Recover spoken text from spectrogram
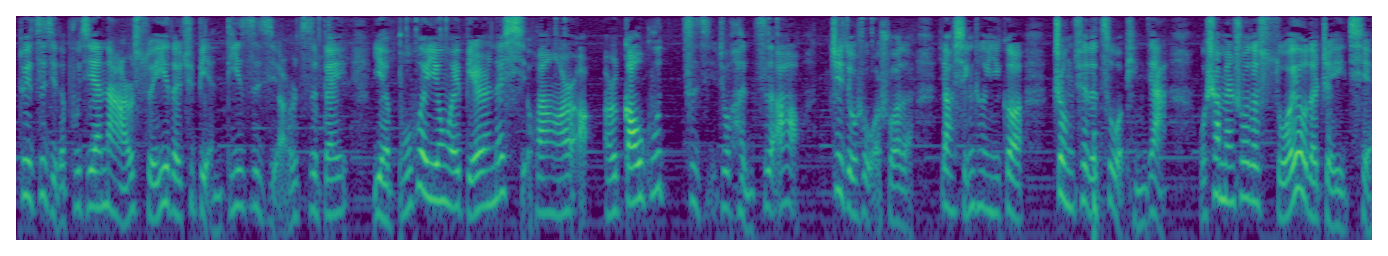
对自己的不接纳而随意的去贬低自己而自卑，也不会因为别人的喜欢而而高估自己就很自傲。这就是我说的，要形成一个正确的自我评价。我上面说的所有的这一切，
